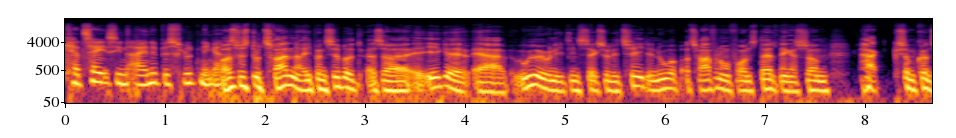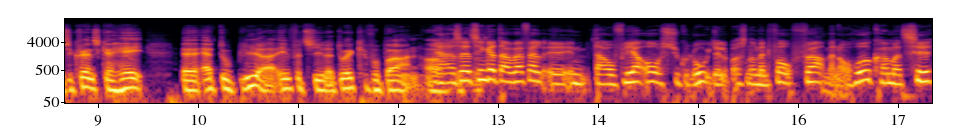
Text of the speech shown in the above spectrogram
kan tage sine egne beslutninger. Også hvis du er 13 og i princippet altså, ikke er udøvende i din seksualitet endnu, og træffer nogle foranstaltninger, som, har, som konsekvens kan have øh, at du bliver infertil, at du ikke kan få børn. Og, ja, altså jeg tænker, at der er i hvert fald øh, en, der er jo flere års psykologhjælp og sådan noget, man får, før man overhovedet kommer til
